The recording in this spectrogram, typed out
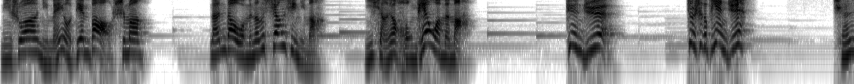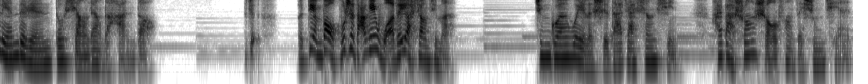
你说你没有电报是吗？难道我们能相信你吗？你想要哄骗我们吗？骗局！这是个骗局！”全连的人都响亮的喊道：“这……”电报不是打给我的呀，乡亲们！军官为了使大家相信，还把双手放在胸前，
